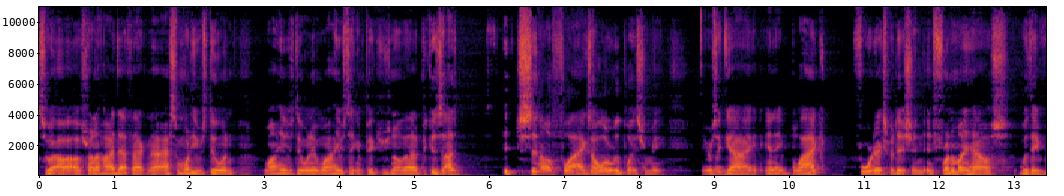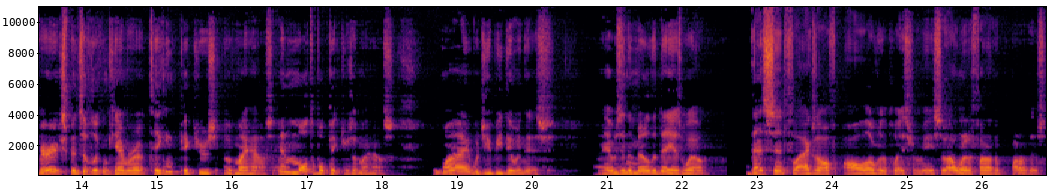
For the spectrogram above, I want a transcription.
So I, I, was trying to hide that fact, and I asked him what he was doing, why he was doing it, why he was taking pictures and all that, because I it sent off flags all over the place for me. There's a guy in a black Ford Expedition in front of my house with a very expensive looking camera taking pictures of my house and multiple pictures of my house. Why would you be doing this? It was in the middle of the day as well that sent flags off all over the place for me. So I wanted to find out the bottom of this.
